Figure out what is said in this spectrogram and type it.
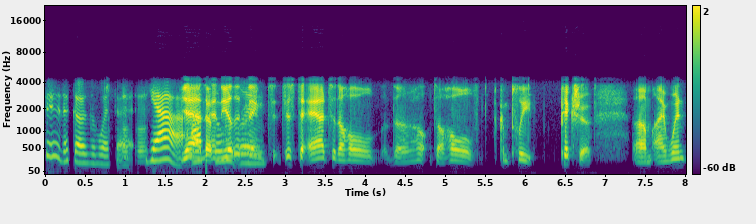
too that goes with it. Mhm. Yeah. yeah, absolutely. and the other thing, t- just to add to the whole the whole, the whole complete picture, um, I went.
